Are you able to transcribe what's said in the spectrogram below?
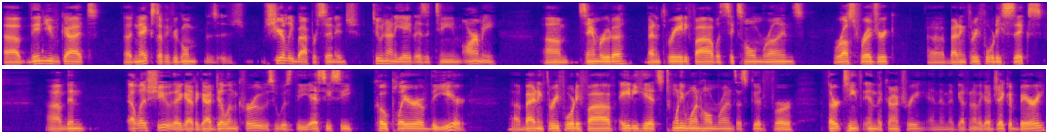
Uh, then you've got uh, next up, if you're going sheerly by percentage, 298 as a team, Army. Um, Sam Ruda batting 385 with six home runs. Russ Frederick uh, batting 346. Um, then LSU, they got a guy Dylan Crews, who was the SEC co-player of the year, uh, batting 345, 80 hits, 21 home runs. That's good for 13th in the country. And then they've got another guy, Jacob Berry,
